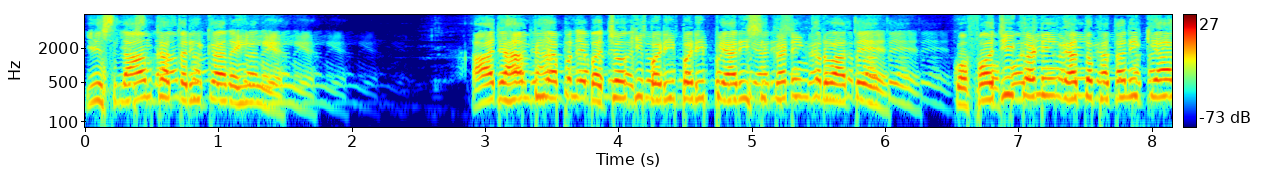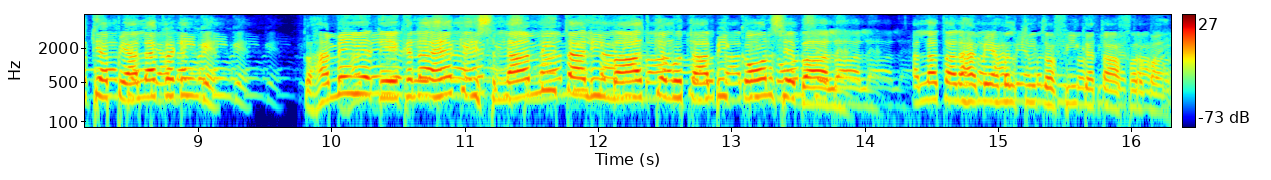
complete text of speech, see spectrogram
ये इस्लाम का तरीका नहीं है। आज हम भी अपने बच्चों की बड़ी बड़ी प्यारी सी कटिंग करवाते हैं। को फौजी कटिंग है तो पता नहीं क्या क्या प्याला कटिंग है। तो हमें ये देखना है कि इस्लामी तालीमत के मुताबिक कौन से बाल है। अल्लाह ताला हमें अमल की तोफीक अता फरमाए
